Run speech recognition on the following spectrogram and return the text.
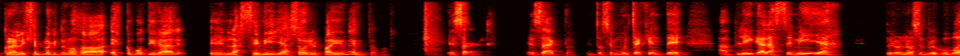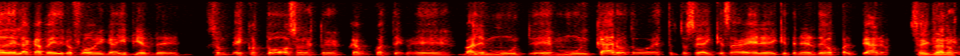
con el ejemplo que tú nos dabas, es como tirar eh, las semillas sobre el pavimento. Exacto, exacto. Entonces mucha gente aplica las semillas pero no se preocupa de la capa hidrofóbica y pierde, son, es costoso esto, es, eh, vale muy, es muy caro todo esto, entonces hay que saber, hay que tener dedos para el piano. Sí, claro. Eh,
